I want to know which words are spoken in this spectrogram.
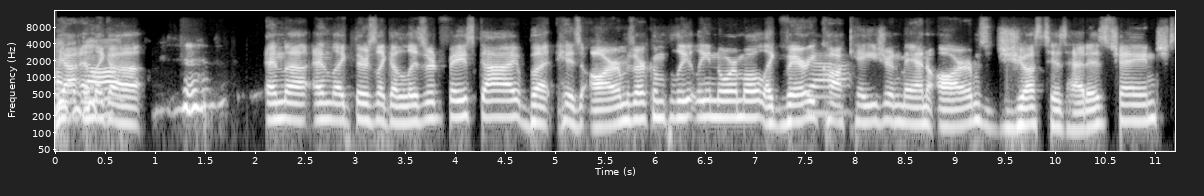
yeah, and like a and uh and like there's like a lizard face guy, but his arms are completely normal, like very Yeah. Caucasian man arms. Just his head is changed.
